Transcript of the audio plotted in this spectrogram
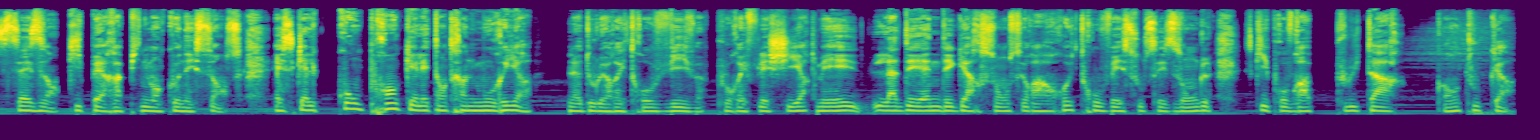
16 ans, qui perd rapidement connaissance. Est-ce qu'elle comprend qu'elle est en train de mourir? La douleur est trop vive pour réfléchir, mais l'ADN des garçons sera retrouvé sous ses ongles, ce qui prouvera plus tard qu'en tout cas,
